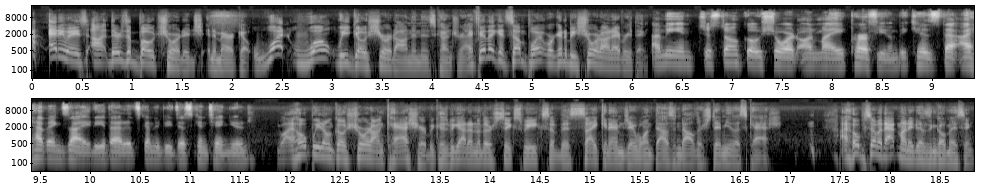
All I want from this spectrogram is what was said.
Anyways, uh, there's a boat shortage in America. What won't we go short on in this country? I feel like at some point we're going to be short on everything. I mean, just don't go short on my perfume because that I have anxiety that it's going to be discontinued. Well, I hope we don't go short on cash here because we got another six weeks of this Psych and MJ $1,000 stimulus cash. I hope some of that money doesn't go missing.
